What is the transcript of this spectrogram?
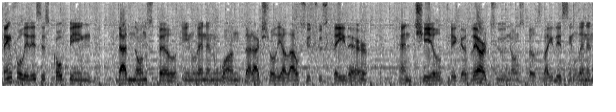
Thankfully this is coping that non-spell in Len'en 1 that actually allows you to stay there and chill because there are two non-spells like this in Len'en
